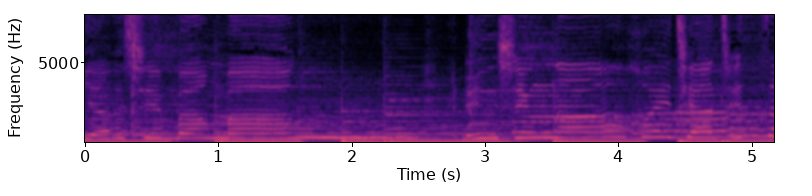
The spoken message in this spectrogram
也是茫茫。人生若火车一站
